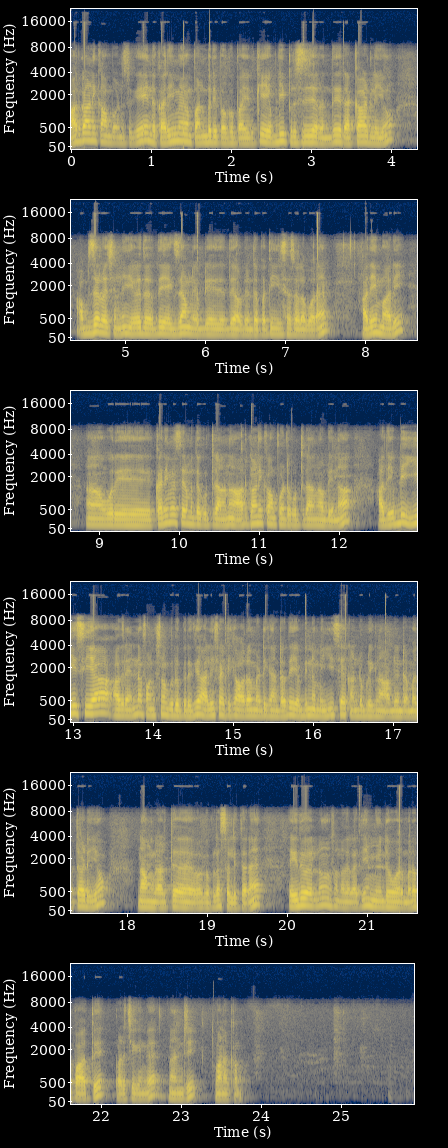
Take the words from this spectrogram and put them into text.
ஆர்கானிக் காம்பவுண்ட்ஸுக்கு இந்த கரிம பண்பறி பகுப்பாய்வுக்கு எப்படி ப்ரொசீஜர் வந்து ரெக்கார்ட்லேயும் அப்சர்வேஷன்லையும் எழுதுறது எக்ஸாமில் எப்படி எழுதுறது அப்படின்றத பற்றி ஈஸியாக சொல்ல போகிறேன் அதே மாதிரி ஒரு கரிம சிரமத்தை கொடுத்துட்டாங்கன்னா ஆர்கானிக் காம்பவுண்டை கொடுத்துட்டாங்க அப்படின்னா அது எப்படி ஈஸியாக அதில் என்ன ஃபங்க்ஷனல் குரூப் இருக்குது அலிஃபேட்டிக்காக ஆரோமேட்டிக்கான்றது எப்படி நம்ம ஈஸியாக கண்டுபிடிக்கலாம் அப்படின்ற மெத்தடையும் நான் உங்களை அடுத்த வகுப்பில் சொல்லித்தரேன். இதுவரையிலும் சொன்னது எல்லாத்தையும் மீண்டும் ஒரு முறை பார்த்து படிச்சுக்கோங்க. நன்றி வணக்கம்.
